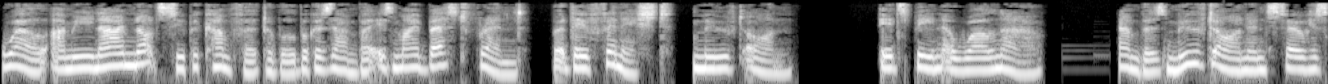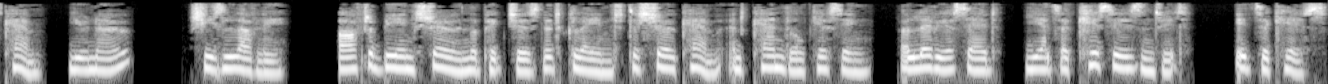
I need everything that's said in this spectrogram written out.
Well I mean I'm not super comfortable because Amber is my best friend, but they've finished, moved on. It's been a while now. Amber's moved on and so has Kem, you know? She's lovely. After being shown the pictures that claimed to show Kem and Kendall kissing, Olivia said, Yeah it's a kiss isn't it? It's a kiss.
